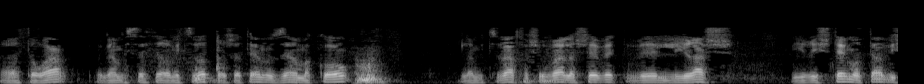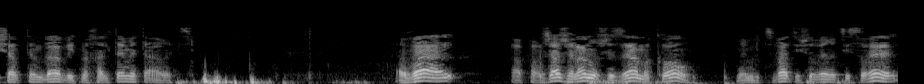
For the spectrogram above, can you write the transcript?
התורה וגם בספר המצוות, פרשתנו, זה המקור למצווה החשובה לשבת ולירש. וירשתם אותה וישבתם בה והתנחלתם את הארץ. אבל הפרשה שלנו, שזה המקור למצוות יישוב ארץ ישראל,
